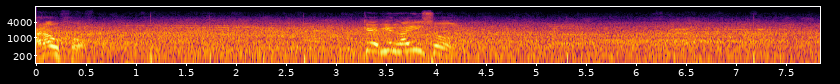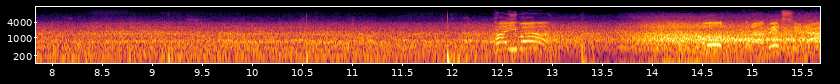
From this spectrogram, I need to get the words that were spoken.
Araujo. ¡Qué bien la hizo! ¡Ahí va! ¡Otra vez será!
